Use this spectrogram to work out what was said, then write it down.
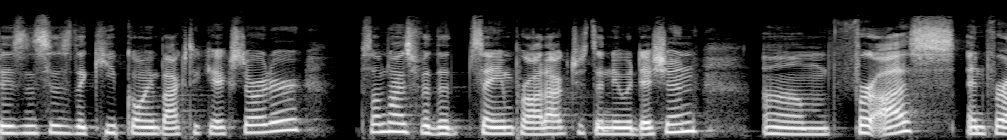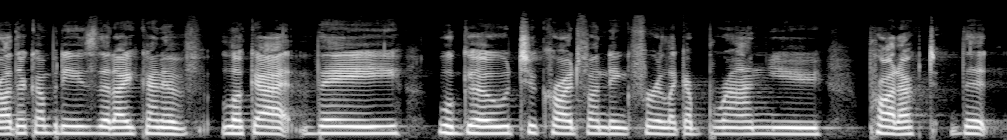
businesses that keep going back to Kickstarter, sometimes for the same product, just a new edition. Um, for us and for other companies that I kind of look at, they will go to crowdfunding for like a brand new product that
